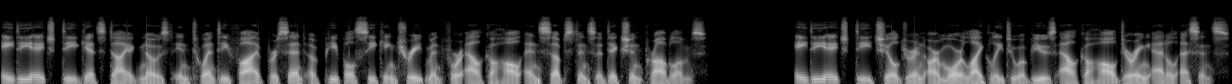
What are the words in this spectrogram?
ADHD gets diagnosed in 25% of people seeking treatment for alcohol and substance addiction problems. ADHD children are more likely to abuse alcohol during adolescence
